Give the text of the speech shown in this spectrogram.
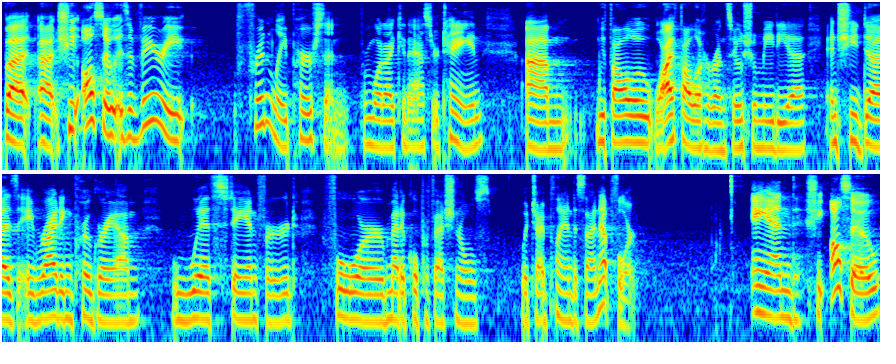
But uh, she also is a very friendly person, from what I can ascertain. Um, we follow, well, I follow her on social media, and she does a writing program with Stanford for medical professionals, which I plan to sign up for. And she also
